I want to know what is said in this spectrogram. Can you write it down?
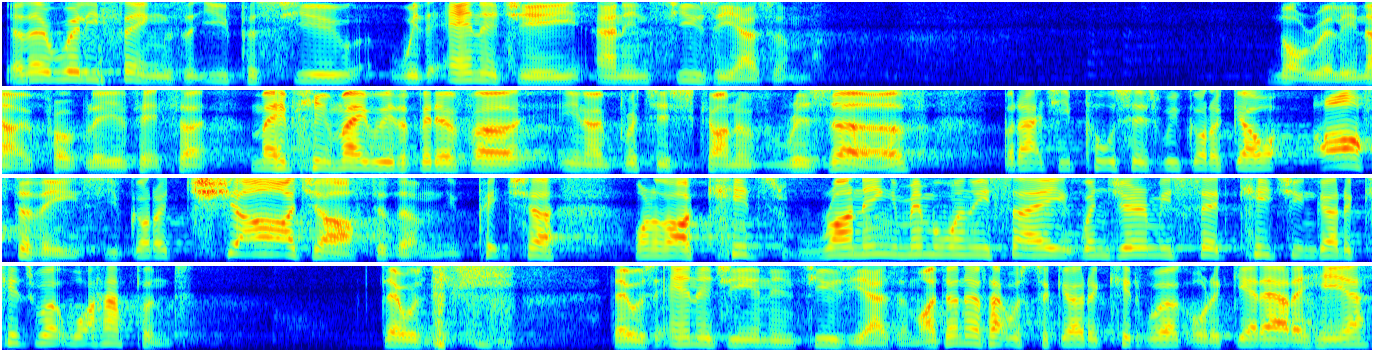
Yeah, they're really things that you pursue with energy and enthusiasm. Not really, no, probably. If it's a, maybe, maybe with a bit of a, you know, British kind of reserve. But actually, Paul says we've got to go after these. You've got to charge after them. You picture one of our kids running. Remember when we say, when Jeremy said, kids, you can go to kids' work, what happened? There was There was energy and enthusiasm. I don't know if that was to go to kid work or to get out of here.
